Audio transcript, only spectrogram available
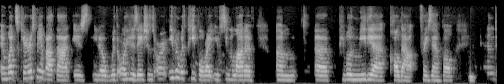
And what scares me about that is, you know, with organizations or even with people, right? You've seen a lot of um, uh, people in media called out, for example, and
